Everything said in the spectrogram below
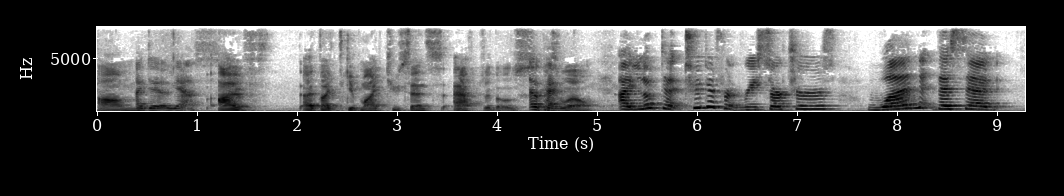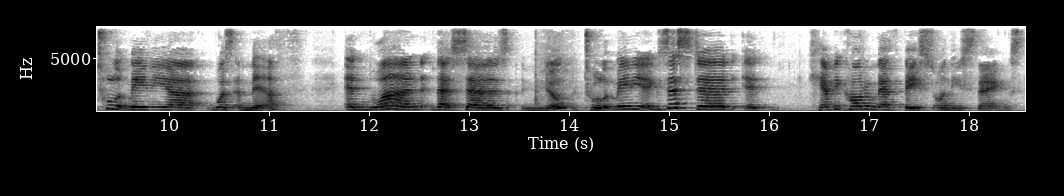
Um, I do, yes. I've I'd like to give my two cents after those Okay. as well. I looked at two different researchers. One that said tulip mania was a myth, and one that says nope, tulip mania existed. It can't be called a myth based on these things.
